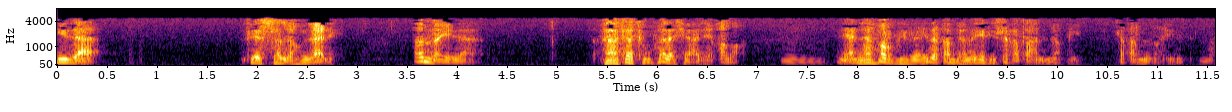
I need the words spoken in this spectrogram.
إذا تيسر له ذلك. أما إذا فاتته فلا شيء عليه قضاء. لأنها فرض كفاية إذا قبل الميت سقط عن الباقي سقط عن الباقي نعم.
